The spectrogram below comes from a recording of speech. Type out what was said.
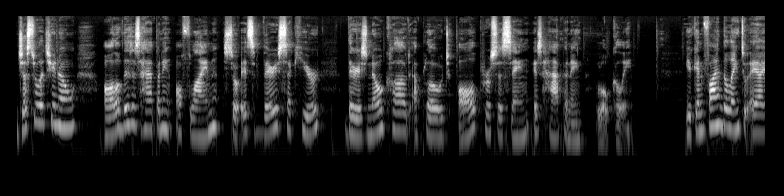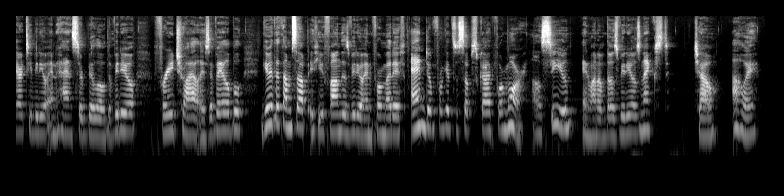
Just to let you know, all of this is happening offline, so it's very secure there is no cloud upload, all processing is happening locally. You can find the link to Aiarty Video Enhancer below the video. Free trial is available. Give it a thumbs up if you found this video informative and don't forget to subscribe for more. I'll see you in one of those videos next. Ciao, ahoy!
